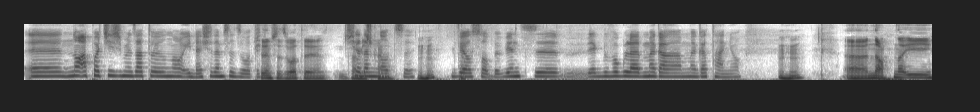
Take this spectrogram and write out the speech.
E, No a płaciliśmy za to, no ile? 700 zł. 700 zł za 7 mieszkanie. nocy, Mhm, dwie osoby, więc jakby w ogóle mega, mega tanio. Mhm. E, No, no i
